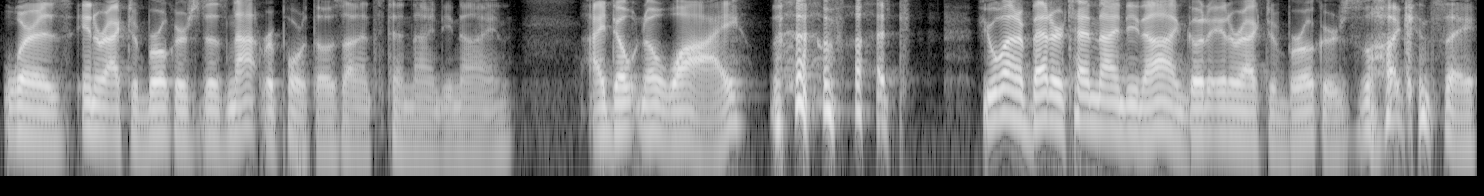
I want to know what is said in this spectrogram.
whereas Interactive Brokers does not report those on its 1099. I don't know why, but if you want a better 1099, go to Interactive Brokers. All I can say.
